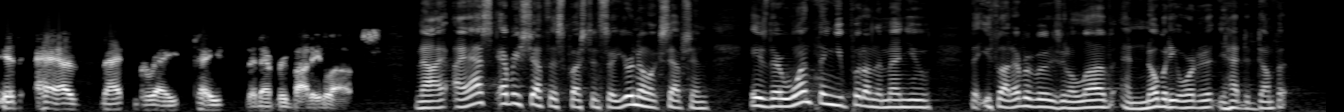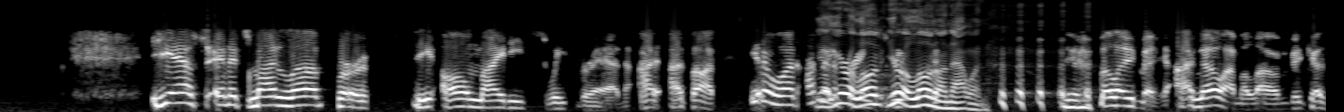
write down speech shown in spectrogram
It has that great taste that everybody loves. Now, I, I ask every chef this question, so you're no exception. Is there one thing you put on the menu that you thought everybody was going to love and nobody ordered it? and You had to dump it? Yes, and it's my love for the almighty sweetbread. I, I thought you know what? I'm yeah, you're alone. You're alone on that one. Believe me, I know I'm alone because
